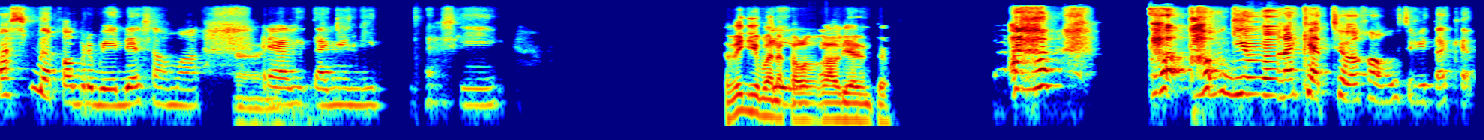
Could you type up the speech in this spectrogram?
pasti bakal berbeda sama nah, iya. realitanya gitu sih. Tapi gimana kalau iya. kalian tuh? kamu gimana Kat? Coba kamu cerita Kat.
